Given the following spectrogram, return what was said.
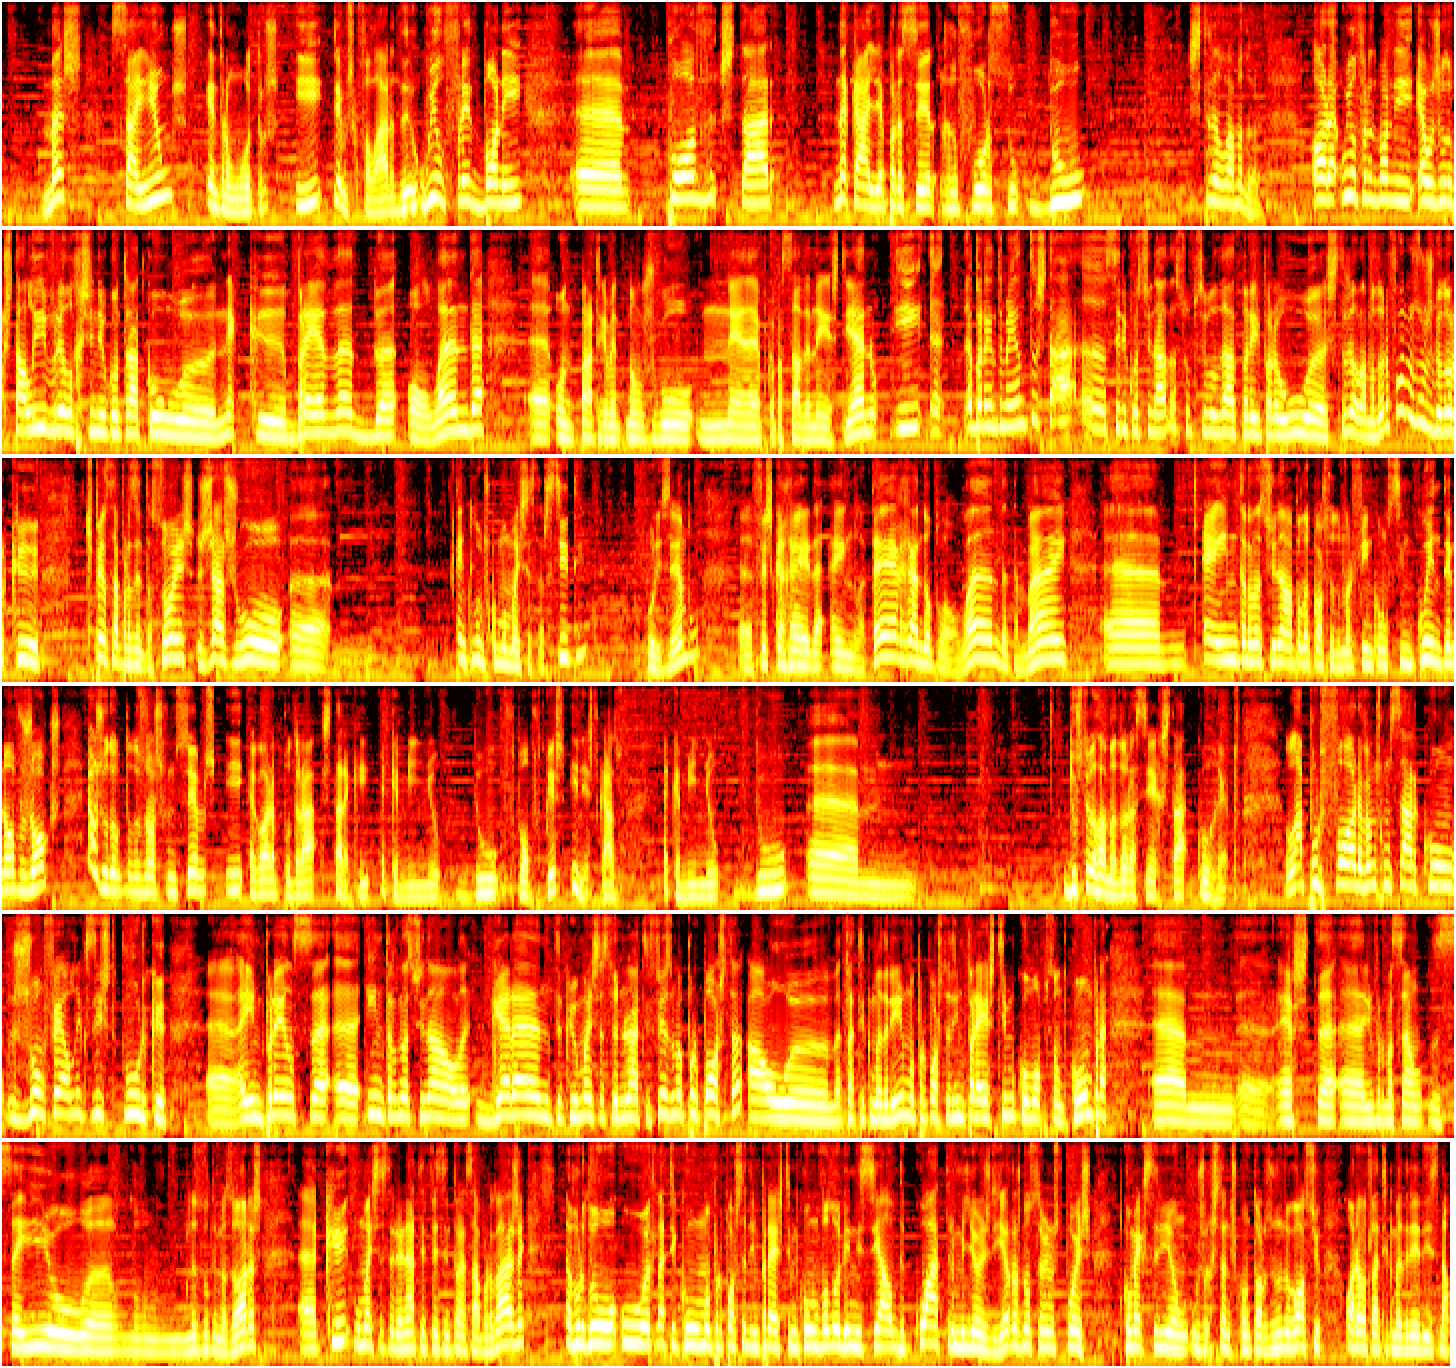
mas saem uns, entram outros e temos que falar de Wilfred Boni. Uh, pode estar na calha para ser reforço do Estrela Amador. Ora, Wilfred Boni é um jogador que está livre, ele rescindiu o contrato com o uh, Nek Breda da Holanda. Uh, onde praticamente não jogou na época passada nem este ano, e uh, aparentemente está a ser equacionada a sua possibilidade para ir para o Estrela Amadora. Falamos de um jogador que dispensa apresentações, já jogou em clubes como o Manchester City, por exemplo. Uh, fez carreira em Inglaterra, andou pela Holanda também. Uh, é internacional pela Costa do Marfim com 59 jogos. É um jogador que todos nós conhecemos e agora poderá estar aqui a caminho do futebol português e, neste caso, a caminho do. Uh, do Estrela Amador, assim é que está correto lá por fora. Vamos começar com João Félix, isto porque uh, a imprensa uh, internacional garante que o Manchester United fez uma proposta ao uh, Atlético Madrid, uma proposta de empréstimo com uma opção de compra. esta informação saiu nas últimas horas. Que o Manchester United fez então essa abordagem, abordou o Atlético com uma proposta de empréstimo com um valor inicial de 4 milhões de euros. Não sabemos depois como é que seriam os restantes contornos no negócio. Ora, o Atlético Madrid disse: não,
